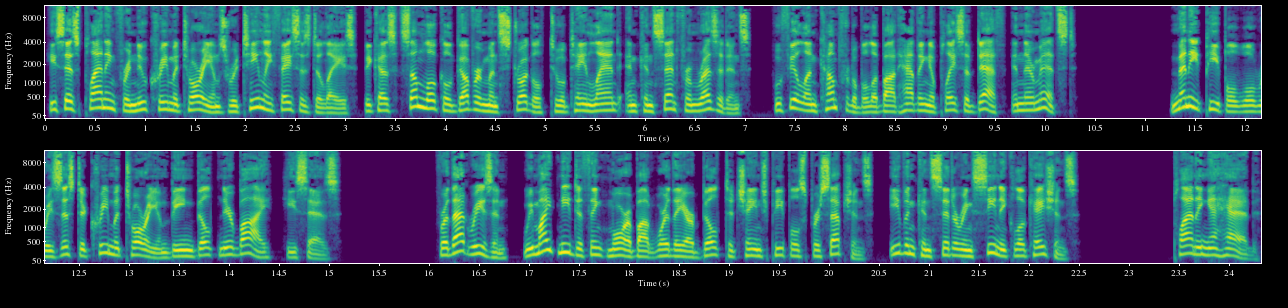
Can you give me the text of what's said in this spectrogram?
He says planning for new crematoriums routinely faces delays because some local governments struggle to obtain land and consent from residents who feel uncomfortable about having a place of death in their midst. Many people will resist a crematorium being built nearby, he says. For that reason, we might need to think more about where they are built to change people's perceptions, even considering scenic locations. Planning ahead.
